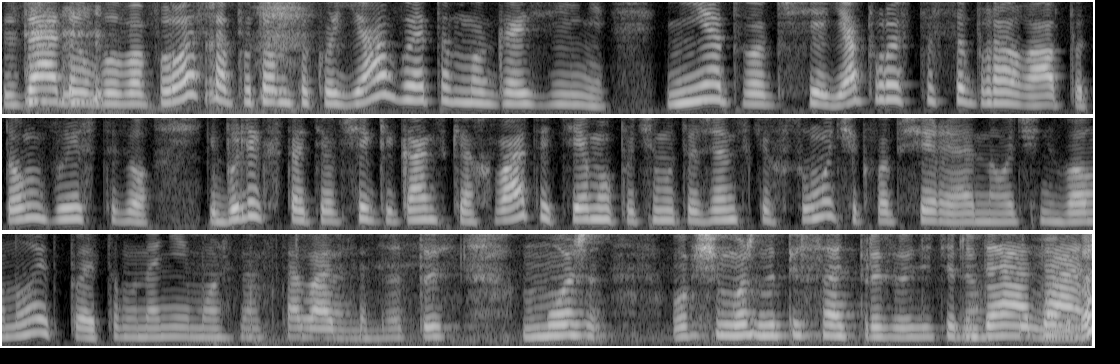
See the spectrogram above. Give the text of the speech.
задал бы вопрос, а потом такой, я в этом магазине. Нет вообще, я просто собрала, потом выставил. И были, кстати, вообще гигантские охваты. Тема почему-то женских сумочек вообще реально очень волнует, поэтому на ней можно оставаться. да? То есть можно, в общем, можно писать производителям Да, сумок, да. да?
